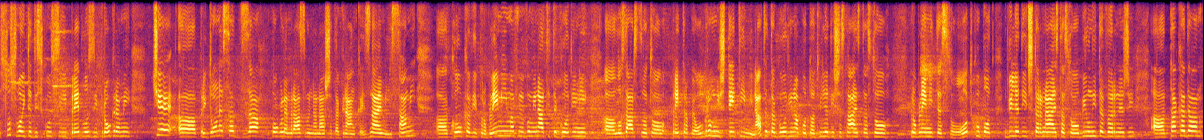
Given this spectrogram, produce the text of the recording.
со своите дискусии, предлози, програми ќе а, придонесат за поголем развој на нашата гранка. И знаеме и сами а, колкави проблеми имавме во минатите години. А, лозарството претрпе огромни штети минатата година, потоа 2016 со проблемите со откупот, 2014 со обилните врнежи, а, така да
